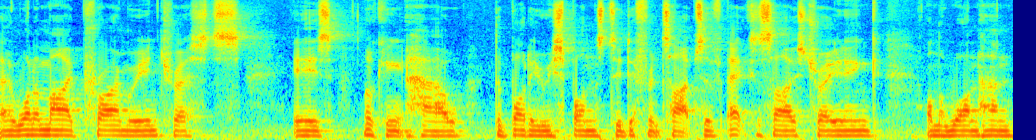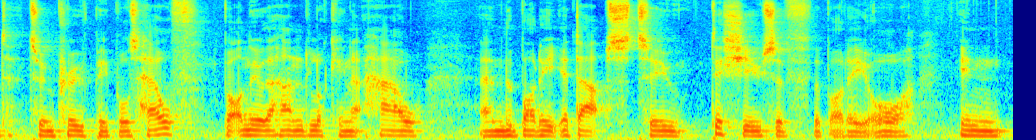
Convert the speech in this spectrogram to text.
Uh, one of my primary interests is looking at how the body responds to different types of exercise training, on the one hand to improve people's health, but on the other hand looking at how um, the body adapts to disuse of the body or in,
